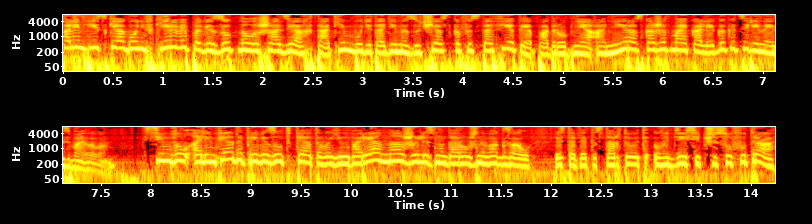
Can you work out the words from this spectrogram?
Олимпийский огонь в Кирове повезут на лошадях. Таким будет один из участков эстафеты. Подробнее о ней расскажет моя коллега Катерина Измайлова. Символ Олимпиады привезут 5 января на железнодорожный вокзал. Эстафета стартует в 10 часов утра.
